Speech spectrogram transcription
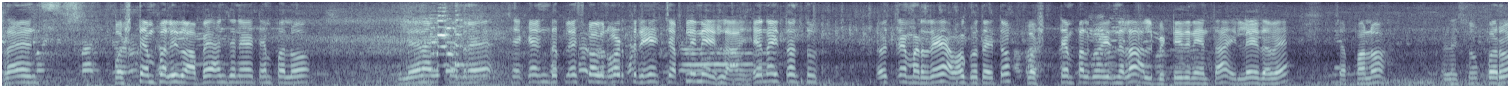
ಫ್ರೆಂಡ್ಸ್ ಫಸ್ಟ್ ಟೆಂಪಲ್ ಇದು ಅಭಯ ಆಂಜನೇಯ ಟೆಂಪಲು ಇಲ್ಲೇನಾಗಿತ್ತು ಅಂದರೆ ಸೆಕೆಂಡ್ ಪ್ಲೇಸ್ಗೆ ಹೋಗಿ ನೋಡ್ತೀನಿ. ಚಪ್ಪಲಿನೇ ಇಲ್ಲ. ಏನಾಯ್ತು ಅಂತ ಯೋಚನೆ ಮಾಡಿದ್ರೆ ಅವಾಗ ಗೊತ್ತಾಯ್ತು. ಫಸ್ಟ್ ಟೆಂಪಲ್ಗೆ ಹೋಗಿದ್ನಲ್ಲ, ಅಲ್ಲಿ ಬಿಟ್ಟಿದ್ದೀನಿ ಅಂತ. ಇಲ್ಲೇ ಇದ್ದಾವೆ. ಚಪ್ಪಲು. ಒಳ್ಳೆ ಸೂಪರು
